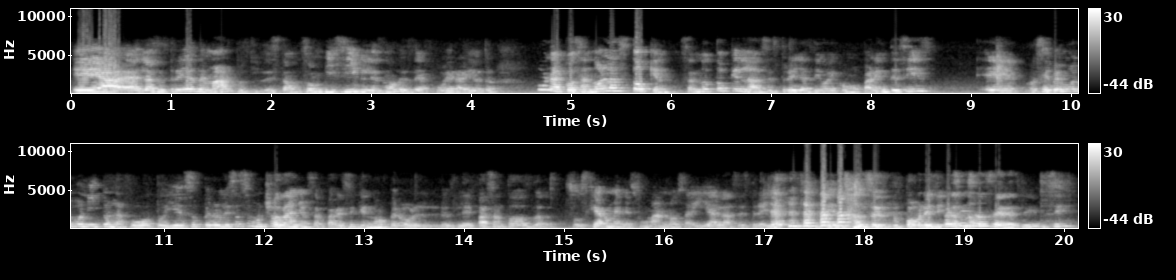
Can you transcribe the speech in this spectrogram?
Eh, las estrellas de mar, pues están, son visibles, ¿no? Desde afuera y otro. Una cosa, no las toquen, o sea, no toquen las estrellas, digo ahí como paréntesis, eh, se ve muy bonito en la foto y eso, pero les hace mucho daño, o sea, parece que no, pero le pasan todos sus gérmenes humanos ahí a las estrellas. entonces, pues, pobrecitas, pues son seres, ¿sí? Sí,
